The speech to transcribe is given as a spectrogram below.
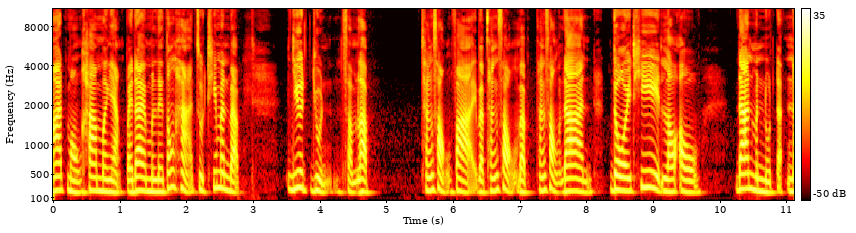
มารถมองข้ามบางอย่างไปได้ มันเลยต้องหาจุดที่มันแบบยืดหยุ่นสำหรับ ทั้งสองฝ่ายแบบทั้งสองแบบทั้งสองด้าน โดยที่เราเอาด้านมนุษย์อะน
